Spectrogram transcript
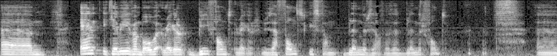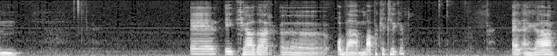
Um, en ik heb hier van boven regular B-font regular. Dus dat font is van Blender zelf. Dat is het Blender font. Um, en ik ga daar op dat mappetje klikken. En hij gaat,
